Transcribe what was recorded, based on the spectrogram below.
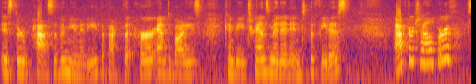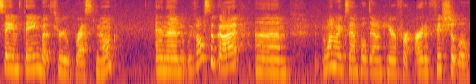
is through passive immunity, the fact that her antibodies can be transmitted into the fetus. After childbirth, same thing, but through breast milk. And then we've also got um, one example down here for artificial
